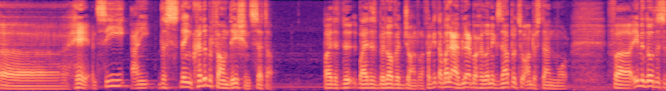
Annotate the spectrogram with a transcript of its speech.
uh, hey and see يعني this the incredible foundation set up by this by this beloved genre فكنت ابى العب لعبه with one example to understand more ف even though this is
